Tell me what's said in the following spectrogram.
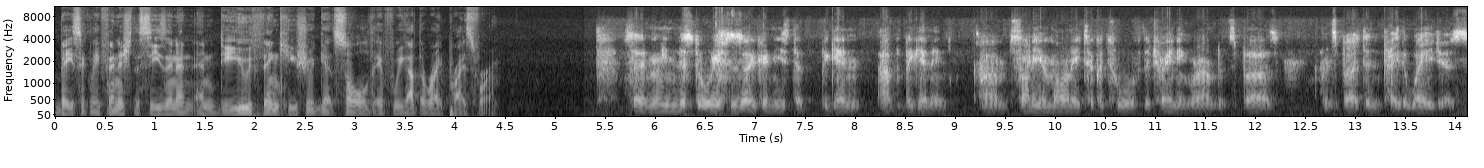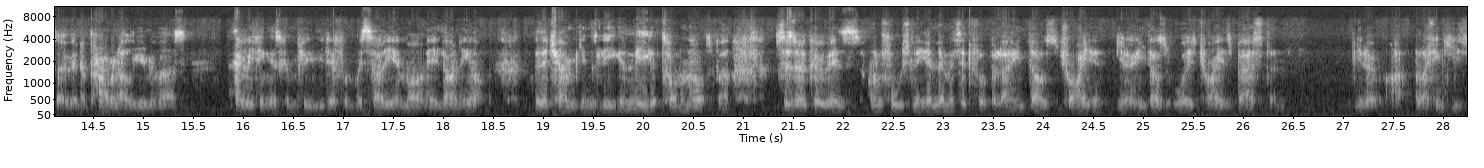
basically finished the season, and, and do you think he should get sold if we got the right price for him? So, I mean, the story of Sissoko needs to begin at the beginning. Um, Sadio Mane took a tour of the training ground at Spurs, and Spurs didn't pay the wages. So, in a parallel universe, everything is completely different with Sadio Mane lining up with the Champions League and League at Tottenham Hotspur. Sissoko is unfortunately a limited footballer. He does try it, you know, he does always try his best, and you know, I, I think he's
